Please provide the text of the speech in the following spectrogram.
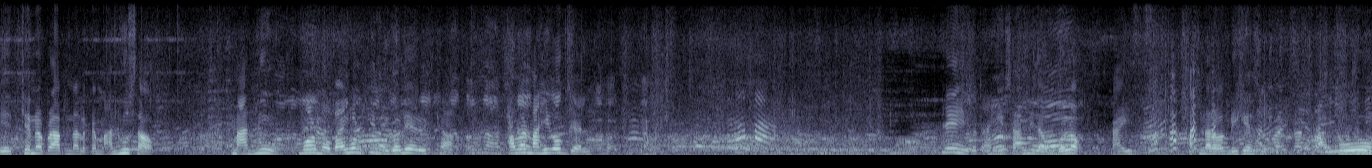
গেটখনৰ পৰা আপোনালোকে মানুহ চাওক। মানুহ মোৰ মোবাইল হ'ল কি নগ'লে ৰক্ষা আমাৰ মাহীকক গেল। এই কথা আহিছে আমি যাওঁ ব'লক। আপোনালোকক দেখি আছোঁ। অ'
